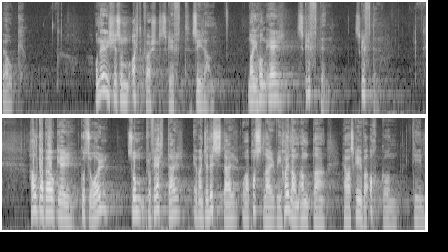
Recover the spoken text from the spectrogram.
bøk. Hon er ikkje som åttkvørst skrift, sier han. Nei, hon er skriften, skriften. Halga bøk er Guds år, som profetar, evangelistar og apostlar vi høylaun anda hava skriva okkon til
